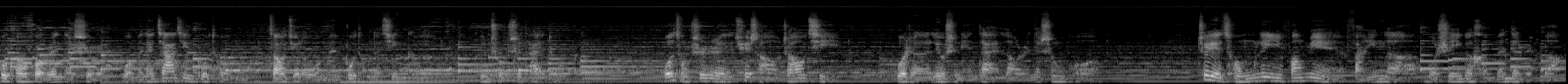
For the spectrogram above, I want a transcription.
不可否认的是，我们的家境不同，造就了我们不同的性格跟处事态度。我总是缺少朝气，过着六十年代老人的生活。这也从另一方面反映了我是一个很闷的人吧，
